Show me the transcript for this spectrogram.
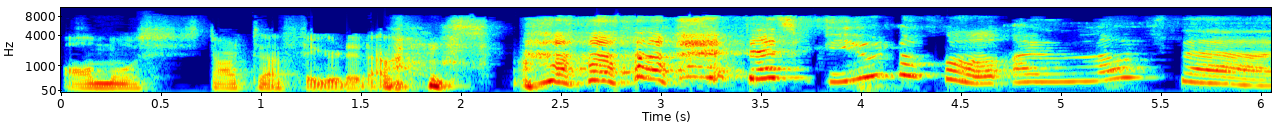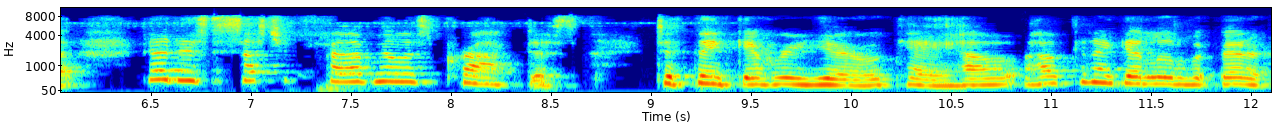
almost start to have figured it out. That's beautiful. I love that. That is such a fabulous practice to think every year, okay, how, how can I get a little bit better?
